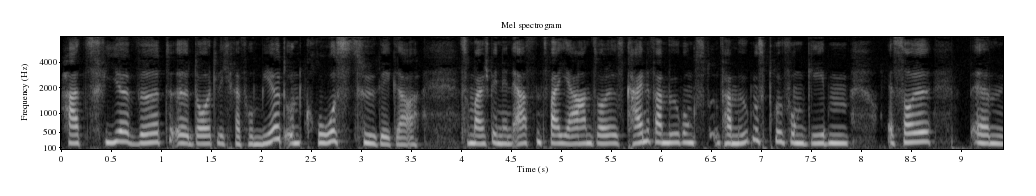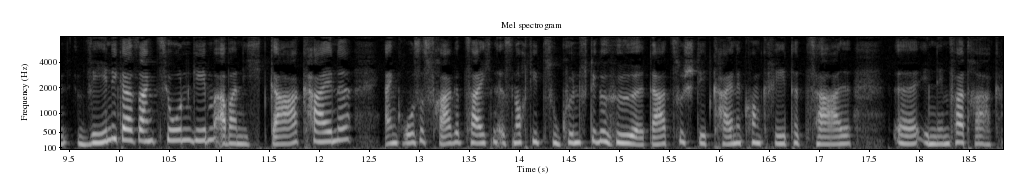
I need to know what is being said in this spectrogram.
Hartz IV wird äh, deutlich reformiert und großzügiger. Zum Beispiel in den ersten zwei Jahren soll es keine Vermögens Vermögensprüfung geben. Es soll ähm, weniger Sanktionen geben, aber nicht gar keine. Ein großes Fragezeichen ist noch die zukünftige Höhe. Dazu steht keine konkrete Zahl äh, in dem Vertrag.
